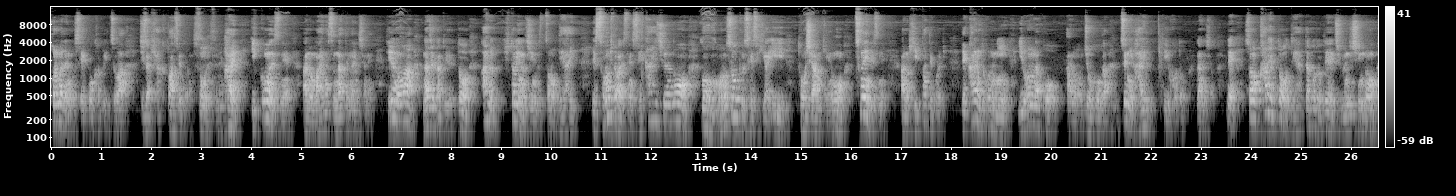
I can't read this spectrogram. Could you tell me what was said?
これまでの成功確率は実は100%なんです。そうですね。はい。一個もですね、あの、マイナスになってないんですよね。っていうのは、なぜかというと、ある一人の人物との出会い、で、その人がですね、世界中のもうものすごく成績がいい投資案件を常にですね、あの、引っ張ってこれる。で、彼のところにいろんなこう、あの、情報が常に入るっていうことなんですよ。で、その彼と出会ったことで自分自身の、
